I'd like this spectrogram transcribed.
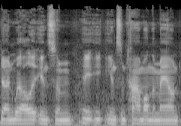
done well in some in, in some time on the mound.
